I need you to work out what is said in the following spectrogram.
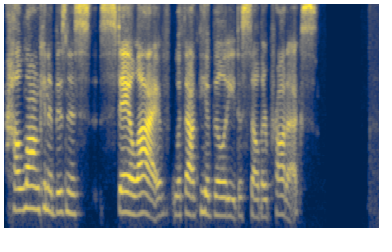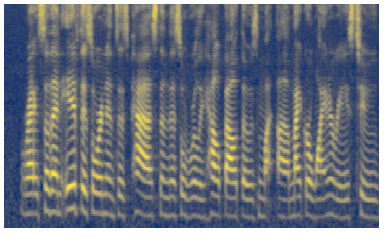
how long can a business stay alive without the ability to sell their products? Right. So then, if this ordinance is passed, then this will really help out those uh, micro wineries to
